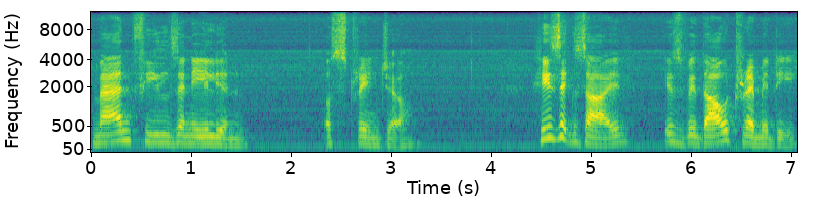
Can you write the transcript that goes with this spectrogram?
man feels an alien, a stranger. His exile is without remedy,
